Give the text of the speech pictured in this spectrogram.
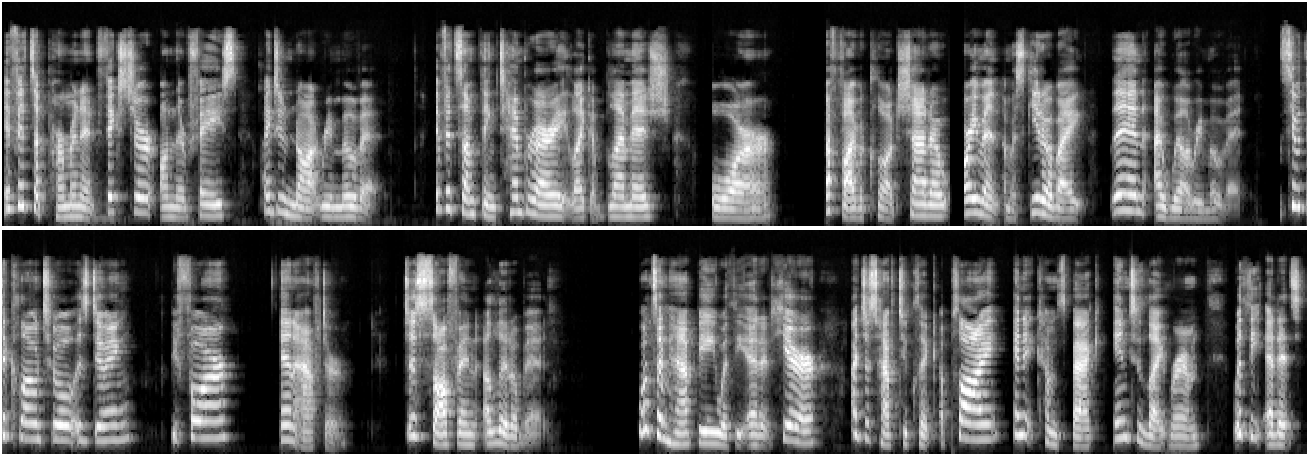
if it's a permanent fixture on their face, I do not remove it. If it's something temporary like a blemish or a 5 o'clock shadow or even a mosquito bite, then I will remove it. See what the clone tool is doing before and after. Just soften a little bit. Once I'm happy with the edit here, I just have to click apply and it comes back into Lightroom with the edits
